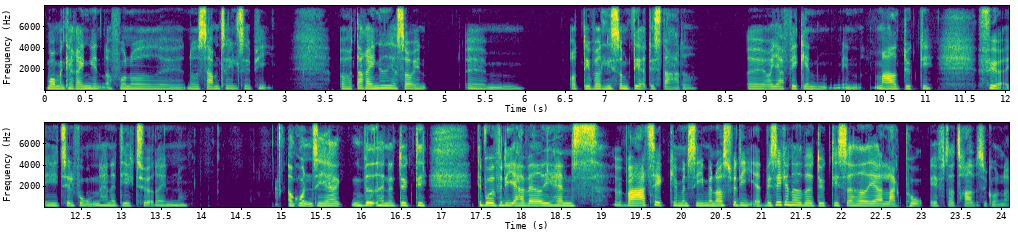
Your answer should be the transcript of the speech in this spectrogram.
hvor man kan ringe ind og få noget, øh, noget samtaleterapi. Og der ringede jeg så ind. Øhm, og det var ligesom der, det startede øh, og jeg fik en, en meget dygtig fyr i telefonen. Han er direktør derinde nu. Og grunden til, at jeg ved, at han er dygtig, det er både fordi, jeg har været i hans varetægt, kan man sige, men også fordi, at hvis ikke han havde været dygtig, så havde jeg lagt på efter 30 sekunder.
